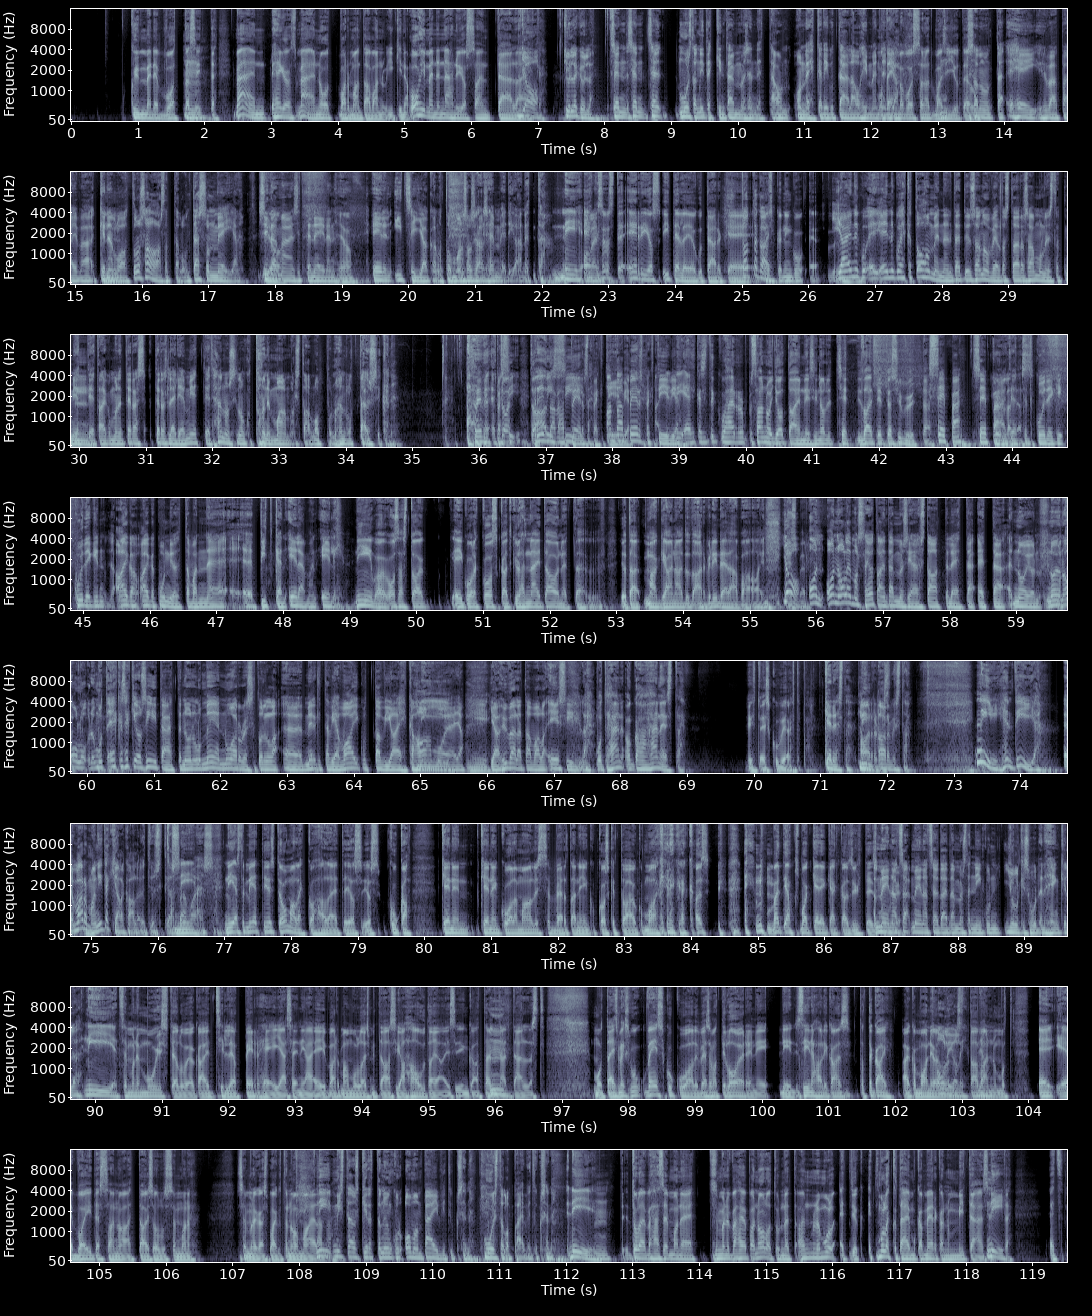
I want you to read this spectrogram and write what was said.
kymmenen vuotta mm. sitten. Mä en, henkilökohtaisesti, mä en ole varmaan tavannut ikinä. Ohimennen nähnyt jossain täällä Joo, ehkä. Kyllä kyllä. Sen, sen, sen muistan itsekin tämmöisen, että on, on ehkä niinku täällä ohi mennen. Mutta en mä voi sanoa, että mä olisin jutellut. sanonut, että hei, hyvää päivää, kenen mm. luo tulossa haastatteluun. Tässä on meidän. Sitä Joo. mä en sitten eilen, Joo. eilen itse jakanut omaan sosiaaliseen mediaan. Että Niin, Olen- ehkä se on sitten eri, jos itselle joku tärkeä. Totta kai. Koska niinku, Ja ennen kuin, ennen kuin ehkä tohon mennään, niin täytyy sanoa vielä tuosta Aira Samulinista, että miettii, mm. että aikamoinen teräs, teräsleidiä miettii, että hän on silloin, kun toinen maailmasta on loppunut, hän on ollut täysikäinen. Revipä Toi- si- toi revi antaa vähän perspektiiviä. Antaa perspektiiviä. Niin ehkä sitten kun hän sanoi jotain, niin siinä oli se, jotain tiettyä syvyyttä. Sepä, sepä, Kyllä että, että kuitenkin, kuitenkin aika, aika kunnioitettavan äh, pitkän elämän eli. Niin, osastoa ei kuole koskaan. Että kyllähän näitä on, että jota mäkin aina että Arvidin elää vaan aina. Joo, on, on olemassa jotain tämmöisiä, jos ajattelee, että, että noi on, noi on ollut, no, mutta ehkä sekin on siitä, että ne on ollut meidän nuoruudessa todella ö, merkittäviä, vaikuttavia ehkä hahmoja ja, niin. ja hyvällä tavalla esillä. Mutta hän, onkohan hänestä yhteiskuvia yhtä paljon? Kenestä? Lin- Arvista. Arvista. Niin, en tiedä. Eh, Varmaan niitäkin alkaa löytyä sitten jossain niin. vaiheessa. Niin, ja sitten miettii just omalle kohdalle, että jos, jos kuka, kenen, kenen kuolema olisi sen verta niin kuin koskettavaa, onko mulla kenenkään kanssa, mä en tiedä, onko mulla kenenkään kanssa yhteiskuvia. Meinaat sä, meinaat sä jotain tämmöistä niin kuin julkisuuden henkilöä? Niin, että semmoinen muistelu, joka ei sille ole perheenjäsen ja ei varmaan mulla olisi mitään asiaa hautajaisiinkaan tai mitään Mm. tällaista. Mutta esimerkiksi kun Vesku kuoli, Vesamatti Loiri, niin, niin siinähän oli kans, totta kai aika moni on Oli, ollut oli, tavannut, mutta ei, ei voi itse sanoa, että olisi ollut semmoinen, semmoinen, joka olisi vaikuttanut omaan elämään. Niin, mistä olisi kirjoittanut jonkun oman päivityksen, muistelupäivityksen. Niin, mm. tulee vähän semmoinen, semmoinen vähän jopa nolotunne, että, no mulle, että, että mulleko tämä ei mukaan merkannut mitään Niin. sitten. Et,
